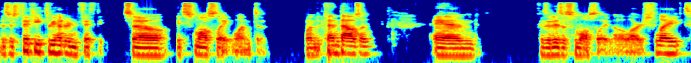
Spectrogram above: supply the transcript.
this is 5,350. So it's small slate 1 to one to 10,000. And because it is a small slate, not a large slate.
